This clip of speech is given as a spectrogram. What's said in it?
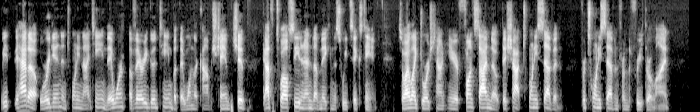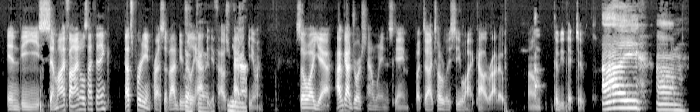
We had a Oregon in 2019. They weren't a very good team, but they won their conference championship, got the 12 seed, and ended up making the Sweet 16. So I like Georgetown here. Fun side note: they shot 27 for 27 from the free throw line in the semifinals. I think that's pretty impressive. I'd be really Okay. happy if I was Yeah. Patrick Ewing. So uh, yeah, I've got Georgetown winning this game, but uh, I totally see why Colorado um, could be picked too. I um,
